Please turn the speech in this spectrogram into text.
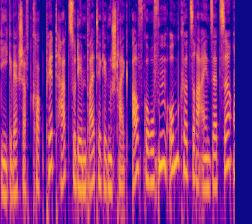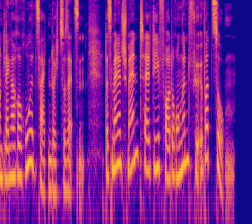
Die Gewerkschaft Cockpit hat zu dem dreitägigen Streik aufgerufen, um kürzere Einsätze und längere Ruhezeiten durchzusetzen. Das Management hält die Forderungen für überzogen.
